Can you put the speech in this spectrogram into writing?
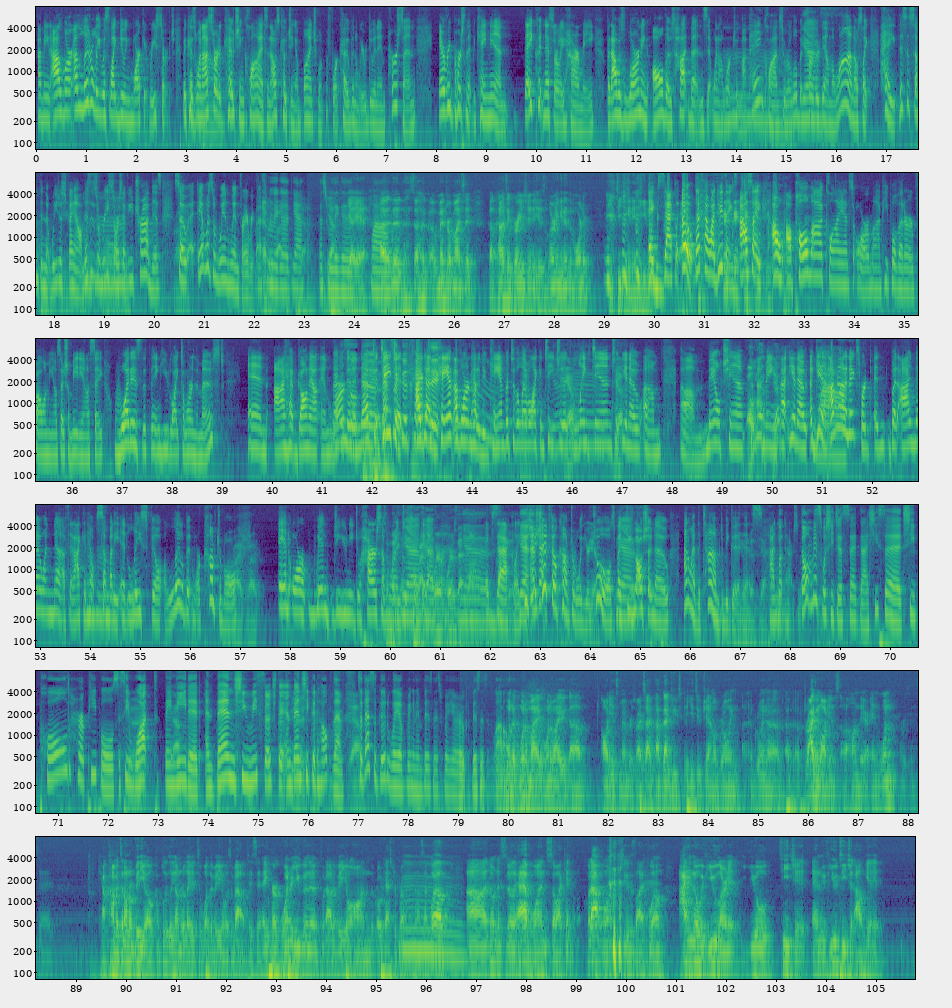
Yeah. I mean, I learned, I literally was like doing market research because when I started coaching clients, and I was coaching a bunch when, before COVID and we were doing it in person, every person that came in, they couldn't necessarily hire me, but I was learning all those hot buttons that when I worked with my paying clients who were a little bit further down the line, I was like, hey, this is something that we just found. This is a resource. Have you tried this? So it was a win win for everybody. That's really good. Yeah. That's Yeah. really good. Yeah, yeah. yeah. Wow. Uh, the, the, so a mentor of mine said, content creation is learning it in the morning, and teaching it in the evening. Exactly. Right? Oh, that's how I do things. I'll say, I'll, I'll poll my clients or my people that are following me on social media and I'll say, what is the thing you'd like to learn the most? And I have gone out and That learned is it enough good. to teach a it. good I've done tactic. can I've learned how to do Canva to the level I can teach it, Yeah. LinkedIn to Yeah. you know, um, um, Mailchimp. Oh, yeah, I mean, yeah. I, you know, again, I'm not an expert, and, but I know enough that I can help Mm-hmm. somebody at least feel a little bit more comfortable. Right, right. And or when do you need to hire someone Somebody to else. Yeah, take right. it yes. up? Where, where's that line? Yes. That's really Exactly. good. Yeah, Because you and should feel comfortable with your Yeah. tools, but Yes. you also know I don't have the time to be good at Doing this. this, yeah. I need But to hire somebody. don't miss what she just said, guys. She said she polled her peoples to see good. what they Yeah. needed, and then she researched it, That's and then she could help them. Yeah. So that's a good way of bringing in business for your business as well. One of, one of my one of my uh, audience members, right? So I've, I've got YouTube, a YouTube channel growing, uh, growing a, a, a thriving audience uh, on there, and one person said commented on a video completely unrelated to what the video was about. They said, "Hey Kirk, when are you going to put out a video on the RODECaster Pro?" And I was like, "Well, uh, I don't necessarily have one, so I can't put out one." she was like, "Well, I know if you learn it, you'll teach it, and if you teach it, I'll get it."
